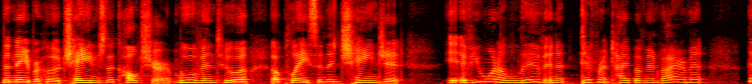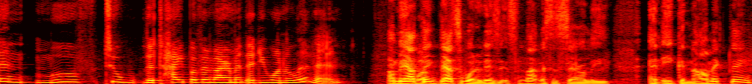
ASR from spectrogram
the neighborhood, change the culture, move into a, a place and then change it. If you want to live in a different type of environment, then move to the type of environment that you want to live in. I mean, I think that's what it is. It's not necessarily an economic thing.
